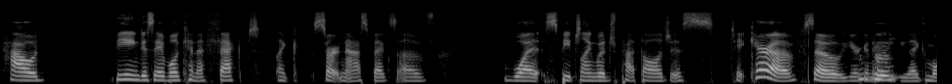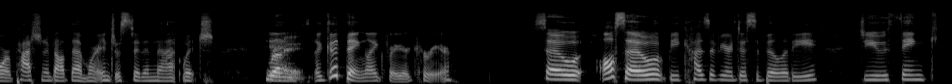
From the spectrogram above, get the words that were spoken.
how being disabled can affect like certain aspects of what speech language pathologists take care of. So you're going to mm-hmm. be like more passionate about that, more interested in that, which right. is a good thing like for your career. So also because of your disability, do you think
